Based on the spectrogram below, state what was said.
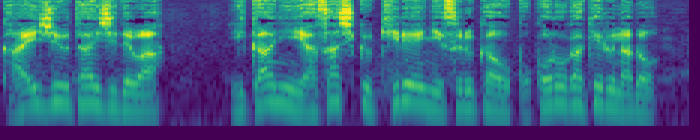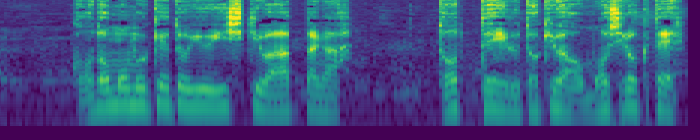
怪獣退治ではいかに優しく綺麗にするかを心がけるなど、子供向けという意識はあったが、撮っている時は面白くて、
